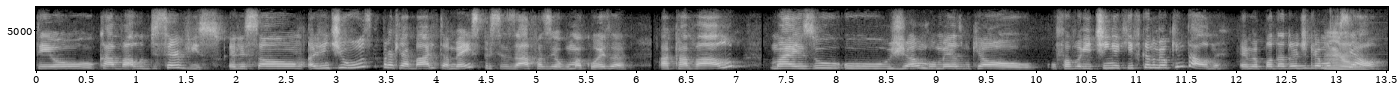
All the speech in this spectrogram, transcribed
Tem o cavalo de serviço. Eles são. A gente usa para trabalho também, se precisar fazer alguma coisa a cavalo. Mas o, o jambo mesmo, que é o, o favoritinho aqui, fica no meu quintal, né? É meu podador de grama Não. oficial.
